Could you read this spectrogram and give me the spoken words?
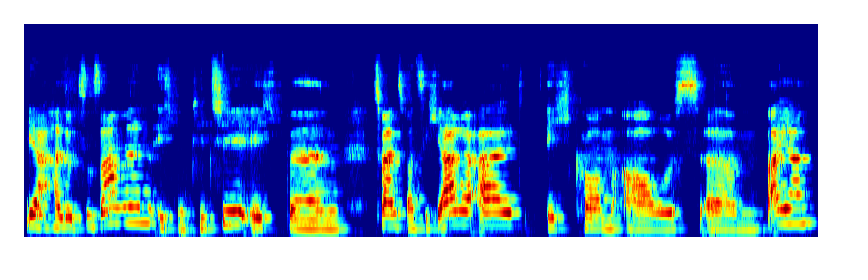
Ja, hallo zusammen. Ich bin Peachy. Ich bin 22 Jahre alt. Ich komme aus ähm, Bayern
